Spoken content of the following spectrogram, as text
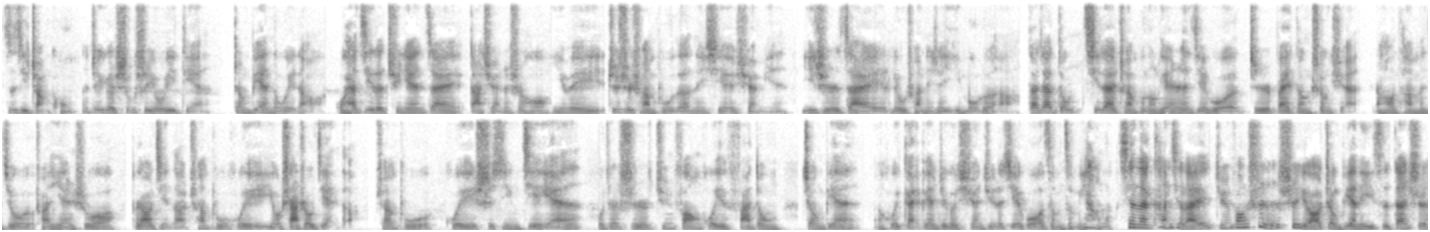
自己掌控。那这个是不是有一点？政变的味道啊！我还记得去年在大选的时候，因为支持川普的那些选民一直在流传那些阴谋论啊，大家都期待川普能连任，结果是拜登胜选，然后他们就传言说不要紧的，川普会有杀手锏的。川普会实行戒严，或者是军方会发动政变，呃，会改变这个选举的结果，怎么怎么样的？现在看起来，军方是是有要政变的意思，但是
